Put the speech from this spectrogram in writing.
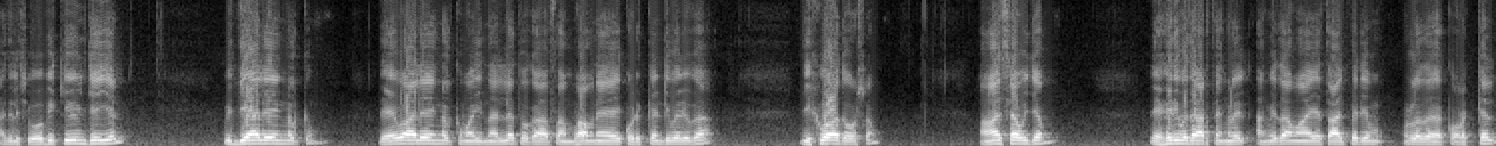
അതിൽ ശോഭിക്കുകയും ചെയ്യൽ. വിദ്യാലയങ്ങൾക്കും ദേവാലയങ്ങൾക്കുമായി നല്ല തുക സംഭാവനയായി കൊടുക്കേണ്ടി വരിക. ജിഹ്വാദോഷം ആശൗചം. ലഹരി പദാർത്ഥങ്ങളിൽ അമിതമായ താല്പര്യമുള്ളത് കുറയ്ക്കൽ.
